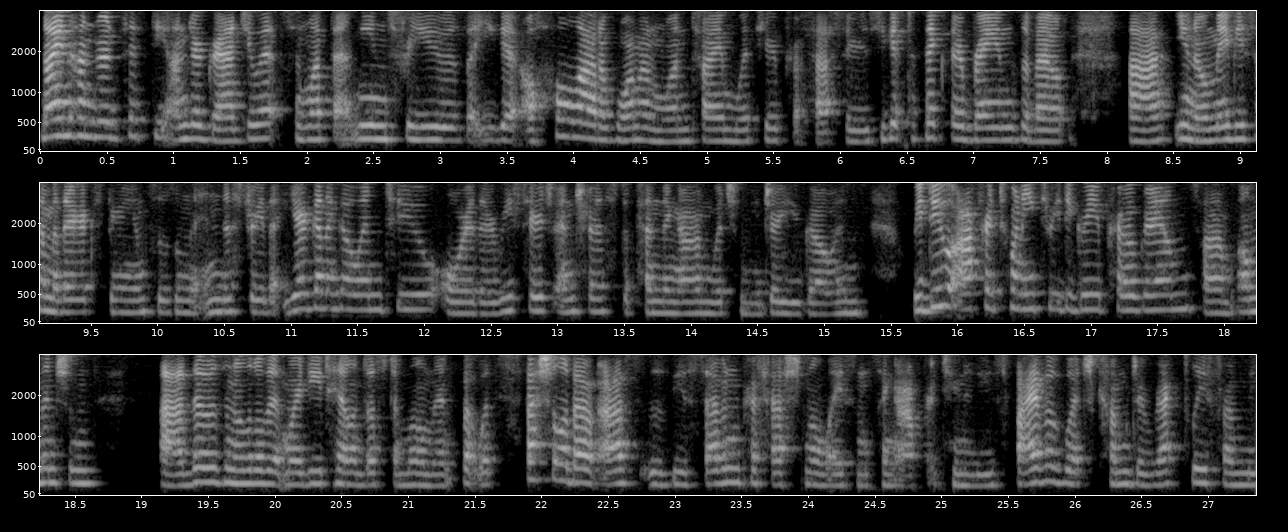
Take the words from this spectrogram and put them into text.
950 undergraduates. And what that means for you is that you get a whole lot of one-on-one -on -one time with your professors. You get to pick their brains about, uh, you know, maybe some of their experiences in the industry that you're gonna go into or their research interests, depending on which major you go in. We do offer 23 degree programs. Um, I'll mention uh, those in a little bit more detail in just a moment, but what's special about us is these seven professional licensing opportunities, five of which come directly from the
